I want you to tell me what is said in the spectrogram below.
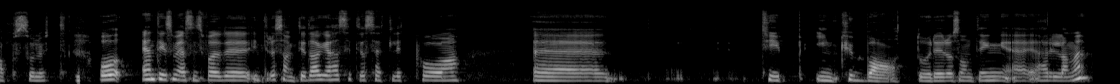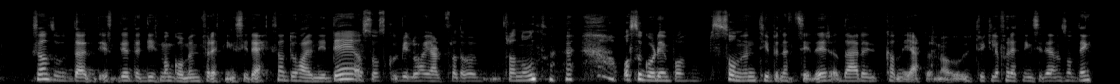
Absolutt. Og en ting som jeg syns var eh, interessant i dag, jeg har sittet og sett litt på eh, typ inkubatorer og sånne ting eh, her i landet. Det er, det dit man går med en forretningsidé. Du har en idé, og så vil du ha hjelp fra, fra noen. og så går du inn på sånne type nettsider, og der kan de hjelpe deg med å utvikle forretningsideen og sånne ting.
